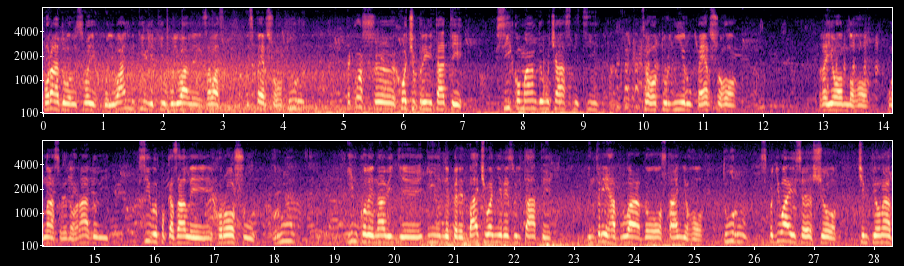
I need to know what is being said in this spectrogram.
порадували своїх вболівальників, які вболівали за вас із першого туру. Також е, хочу привітати всі команди-учасниці цього турніру першого районного у нас у Виноградові. Всі ви показали хорошу гру, інколи навіть е, і непередбачувані результати. Інтрига була до останнього туру. Сподіваюся, що чемпіонат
